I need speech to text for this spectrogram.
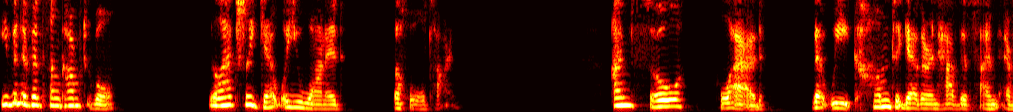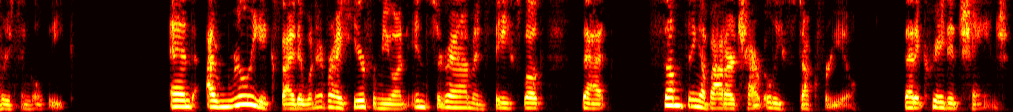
even if it's uncomfortable, you'll actually get what you wanted the whole time. I'm so glad that we come together and have this time every single week. And I'm really excited whenever I hear from you on Instagram and Facebook that something about our chat really stuck for you, that it created change,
